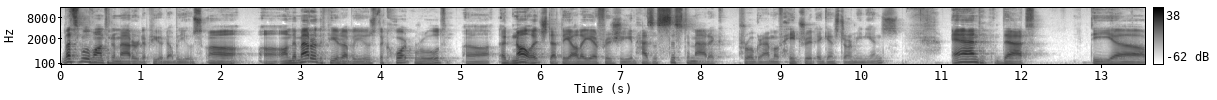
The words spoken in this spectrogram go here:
Let's move on to the matter of the POWs. Uh, uh, on the matter of the POWs, the court ruled, uh, acknowledged that the Aliyev regime has a systematic program of hatred against Armenians, and that the uh,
